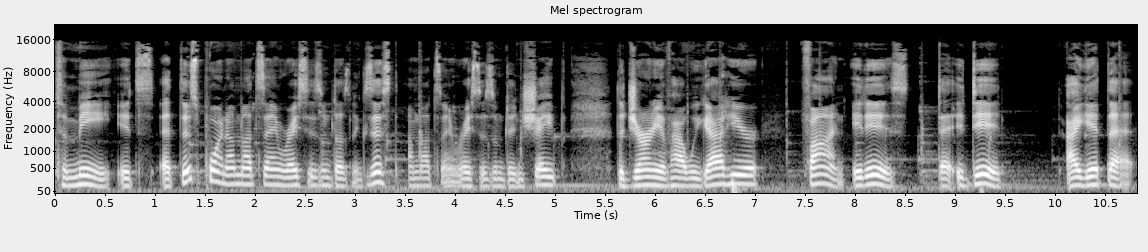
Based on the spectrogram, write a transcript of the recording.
to me, it's at this point, I'm not saying racism doesn't exist. I'm not saying racism didn't shape the journey of how we got here. Fine, it is that it did. I get that,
